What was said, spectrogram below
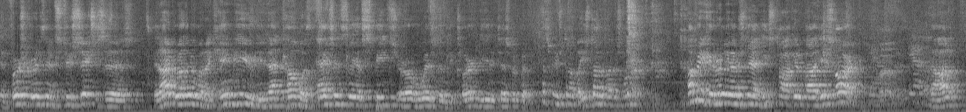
In 1 Corinthians 2, 6, it says, And I, brethren, when I came to you, did not come with excellency of speech or of wisdom, declaring to you the testimony But That's what he's talking about. He's talking about his heart. How many can really understand? He's talking about his heart. Now,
